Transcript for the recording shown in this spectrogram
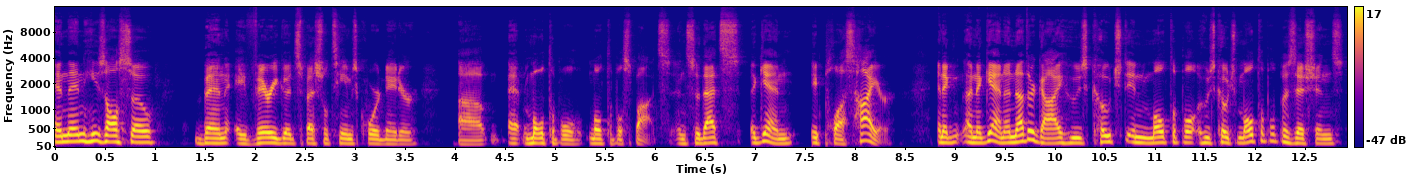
and then he's also been a very good special teams coordinator uh, at multiple multiple spots, and so that's again a plus hire. And, and again, another guy who's coached in multiple, who's coached multiple positions,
